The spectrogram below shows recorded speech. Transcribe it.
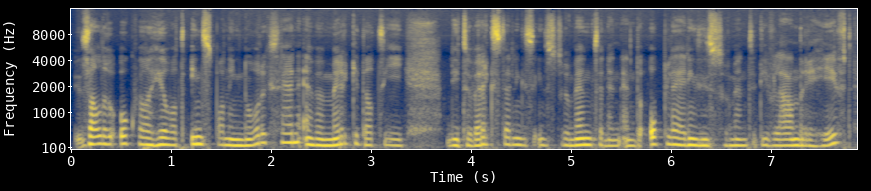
zal er ook wel heel wat inspanning nodig zijn. En we merken dat die, die tewerkstellingsinstrumenten en, en de opleidingsinstrumenten die Vlaanderen heeft,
